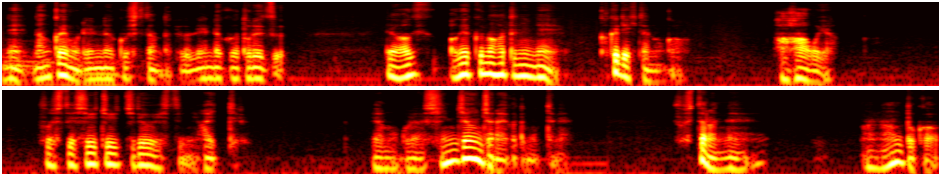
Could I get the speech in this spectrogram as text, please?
ね、何回も連絡してたんだけど、連絡が取れず。で、あげくの果てにね、かけてきたのが、母親。そして集中治療室に入ってる。いやもうこれは死んじゃうんじゃないかと思ってね。そしたらね、まあ、なんとか、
